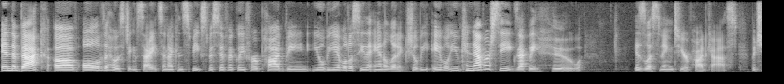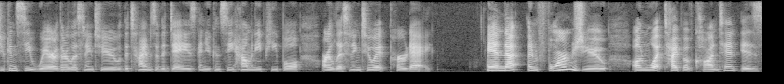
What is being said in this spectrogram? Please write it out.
In the back of all of the hosting sites, and I can speak specifically for Podbean, you'll be able to see the analytics. You'll be able, you can never see exactly who is listening to your podcast, but you can see where they're listening to, the times of the days, and you can see how many people are listening to it per day. And that informs you on what type of content is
